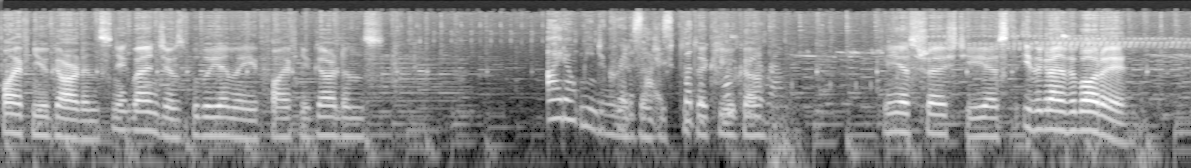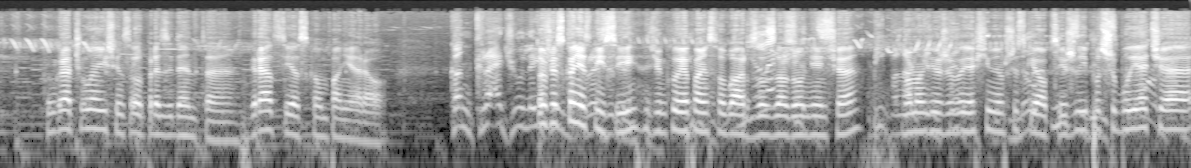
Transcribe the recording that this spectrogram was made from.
Five New Gardens. Niech będzie, zbudujemy i Five New Gardens. I don't mean to Niech będzie criticize, ich but tutaj kilka. I Jest sześć, i jest. I wygrałem wybory. Congratulations, el prezydente. Gracias, compañero. Congratulations, To już jest koniec misji. Dziękuję Państwu bardzo za oglądnięcie. Mam nadzieję, że wyjaśniłem wszystkie No opcje. Jeżeli potrzebujecie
